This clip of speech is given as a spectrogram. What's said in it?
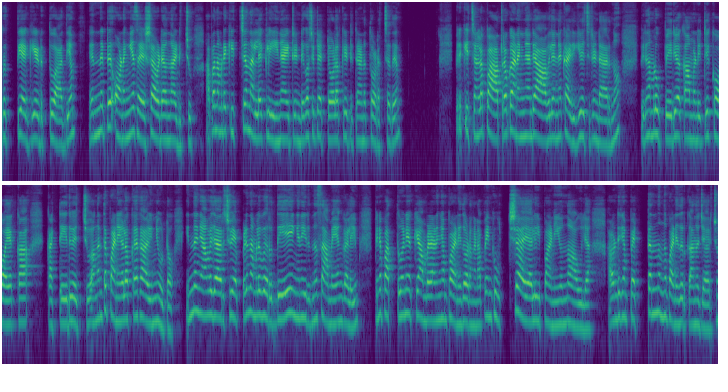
വൃത്തിയാക്കി എടുത്തു ആദ്യം. എന്നിട്ട് ഉണങ്ങിയ ശേഷം അവിടെ ഒന്ന് അടിച്ചു. അപ്പം നമ്മുടെ കിച്ചൺ നല്ല ക്ലീൻ ആയിട്ടുണ്ട് കുറച്ച് ഡെറ്റോളൊക്കെ ഇട്ടിട്ടാണ് തുടച്ചത്. പിന്നെ കിച്ചണിലെ പാത്രമൊക്കെ ആണെങ്കിൽ ഞാൻ രാവിലെ തന്നെ കഴുകി വെച്ചിട്ടുണ്ടായിരുന്നു. പിന്നെ നമ്മൾ ഉപ്പേരി വെക്കാൻ വേണ്ടിയിട്ട് കോയക്ക കട്ട് ചെയ്ത് വെച്ചു. അങ്ങനത്തെ പണികളൊക്കെ കഴിഞ്ഞു കേട്ടോ. ഇന്ന് ഞാൻ വിചാരിച്ചു എപ്പോഴും നമ്മൾ വെറുതെ ഇങ്ങനെ ഇരുന്ന് സമയം കളയും. പിന്നെ പത്ത് മണിയൊക്കെ ആകുമ്പോഴാണ് ഞാൻ പണി തുടങ്ങണം അപ്പോൾ എനിക്ക് ഉച്ച ആയാലും ഈ പണിയൊന്നും ആവില്ല അതുകൊണ്ട് ഞാൻ പെട്ടെന്ന് ഇന്ന് പണി തീർക്കാമെന്ന് വിചാരിച്ചു.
